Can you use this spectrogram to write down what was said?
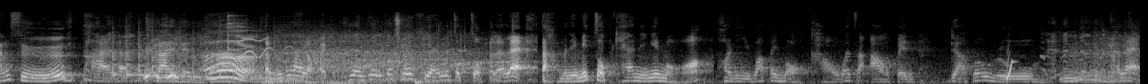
หนังสือ ตายแล้ว Try Benzi. แต่ไม่เป็นไรหรอกไปกับเพื่อนเพื่อนก็ช่วยเคลียร์ให้มันจบๆไปแล้วแหละแต่มันยังไม่จบแค่นี้ไงหมอ พอดีว่าไปบอกเขาว่าจะเอาเป็น double room อืมนั่นแหละ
